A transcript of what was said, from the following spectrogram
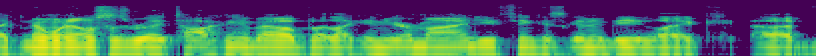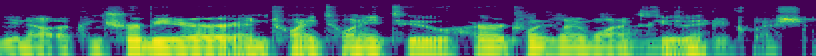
like, no one else is really talking about, but like in your mind, you think is going to be like, uh, you know, a contributor in 2022 or 2021? Excuse me. Good question.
